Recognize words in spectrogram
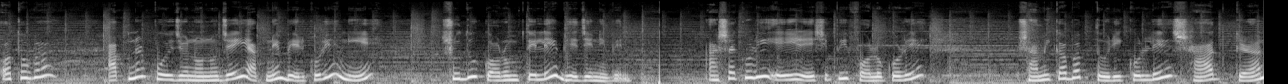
অথবা আপনার প্রয়োজন অনুযায়ী আপনি বের করে নিয়ে শুধু গরম তেলে ভেজে নেবেন। আশা করি এই রেসিপি ফলো করে স্বামী কাবাব তৈরি করলে স্বাদ, গ্রান,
